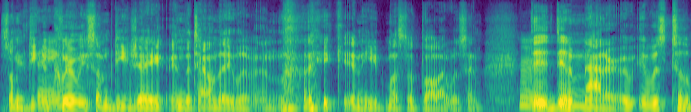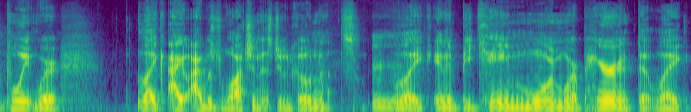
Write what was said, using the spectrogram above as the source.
some D- clearly some dj in the town they live in and he must have thought i was him hmm. it didn't matter it, it, was to the point where like I, I was watching this dude go nuts. Mm-hmm. like and it became more and more apparent that like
